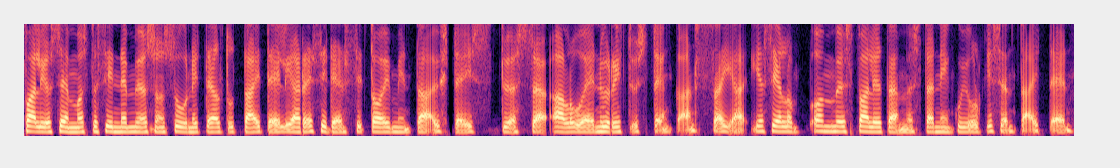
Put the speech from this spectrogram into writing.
paljon semmoista. Sinne myös on suunniteltu taiteilijaresidenssitoimintaa yhteistyössä alueen yritysten kanssa. Ja, ja siellä on, on myös paljon tämmöistä niin kuin julkisen taiteen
